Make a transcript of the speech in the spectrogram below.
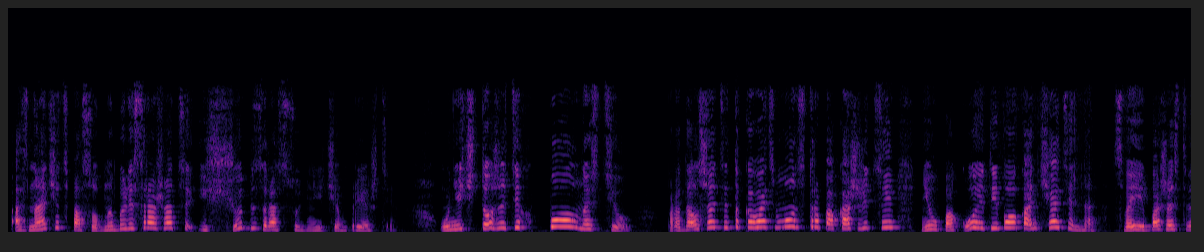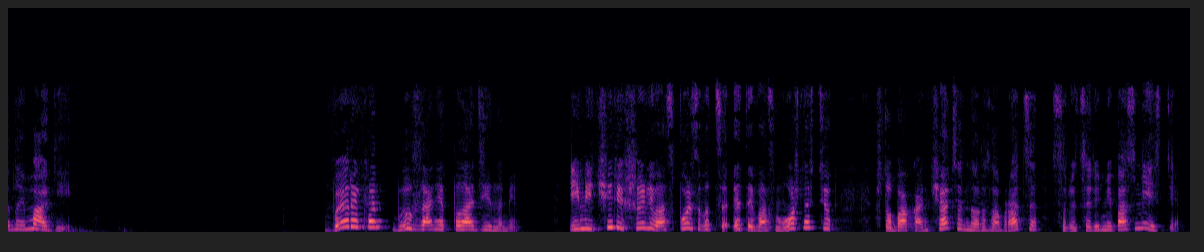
а значит, способны были сражаться еще безрассуднее, чем прежде. Уничтожить их полностью! Продолжать атаковать монстра, пока жрецы не упокоят его окончательно своей божественной магией. Берекен был занят паладинами – и мечи решили воспользоваться этой возможностью, чтобы окончательно разобраться с рыцарями возмездия.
